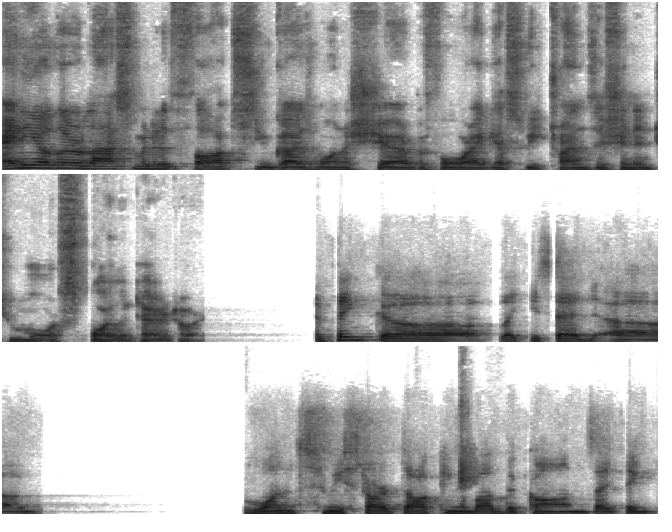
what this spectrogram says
any other last minute thoughts you guys want to share before I guess we transition into more spoiler territory? I think, uh, like you said, uh, once we start talking about the cons, I think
